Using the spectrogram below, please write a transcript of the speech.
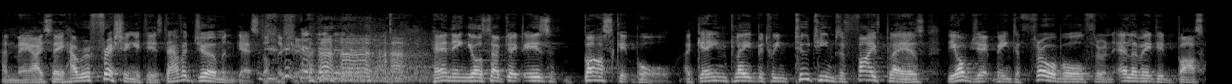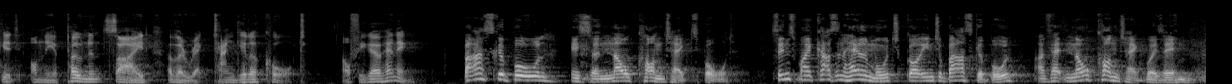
And may I say how refreshing it is to have a German guest on the show. Henning, your subject is basketball, a game played between two teams of five players, the object being to throw a ball through an elevated basket on the opponent's side of a rectangular court. Off you go, Henning. Basketball is a no contact sport. Since my cousin Helmut got into basketball, I've had no contact with him.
